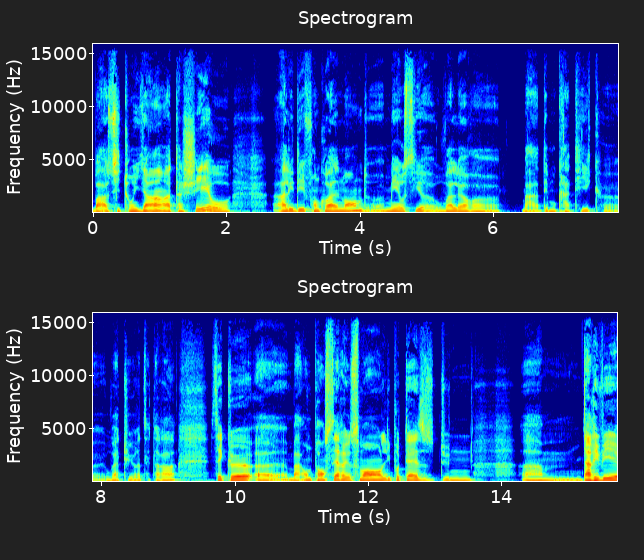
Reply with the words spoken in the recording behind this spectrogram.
bah, citoyen attaché à l'idée franco-allemande, mais aussi aux valeurs bah, démocratiques, ouverture, etc. C'est que bah, on pense sérieusement l'hypothèse d'une d'arrivée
